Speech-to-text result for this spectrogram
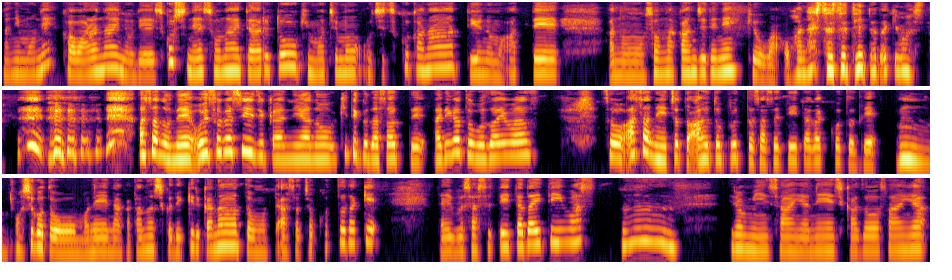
何もね、変わらないので、少しね、備えてあると気持ちも落ち着くかなっていうのもあって、あの、そんな感じでね、今日はお話しさせていただきました。朝のね、お忙しい時間にあの、来てくださってありがとうございます。そう、朝ね、ちょっとアウトプットさせていただくことで、うん、お仕事もね、なんか楽しくできるかなと思って朝ちょこっとだけライブさせていただいています。うん。ひろみんさんやね、しかぞうさんや、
